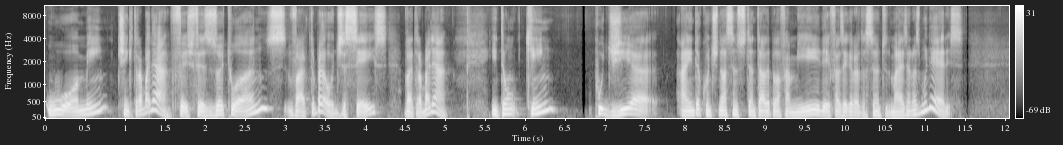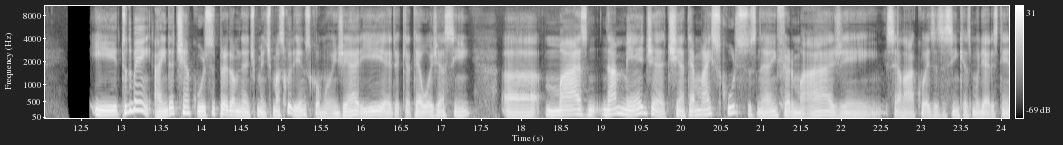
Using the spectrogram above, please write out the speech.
o homem tinha que trabalhar. Fez, fez 18 anos, vai trabalhar. Ou 16, vai trabalhar. Então, quem podia ainda continuar sendo sustentada pela família e fazer graduação e tudo mais eram as mulheres. E tudo bem, ainda tinha cursos predominantemente masculinos, como engenharia, que até hoje é assim, uh, mas na média tinha até mais cursos, né? Enfermagem, sei lá, coisas assim que as mulheres têm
